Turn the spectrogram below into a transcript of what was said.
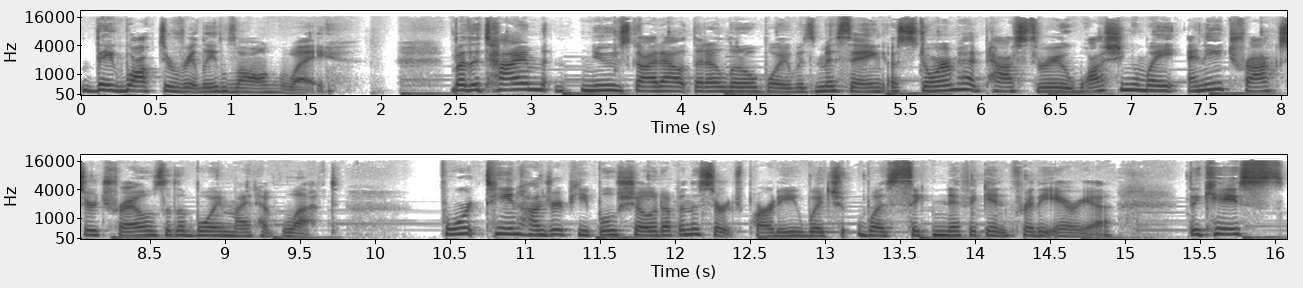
they walked a really long way. By the time news got out that a little boy was missing, a storm had passed through, washing away any tracks or trails that the boy might have left. 1,400 people showed up in the search party, which was significant for the area. The case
